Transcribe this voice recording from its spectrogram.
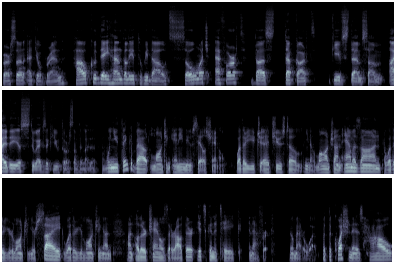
person at your brand how could they handle it without so much effort does tapcart gives them some ideas to execute or something like that when you think about launching any new sales channel whether you uh, choose to you know launch on Amazon, whether you're launching your site, whether you're launching on on other channels that are out there, it's going to take an effort no matter what. But the question is, how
